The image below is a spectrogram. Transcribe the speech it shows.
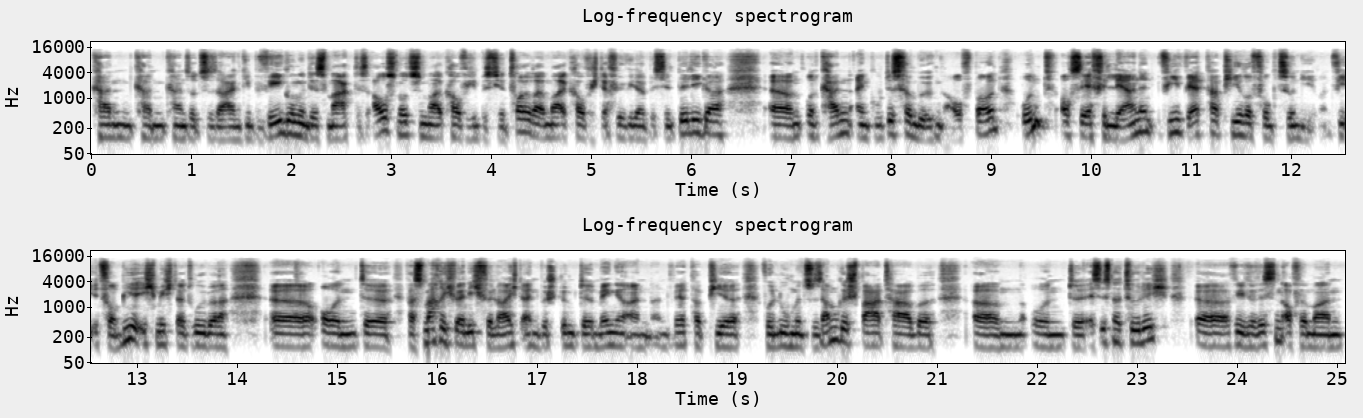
kann, kann, kann sozusagen die Bewegungen des Marktes ausnutzen. Mal kaufe ich ein bisschen teurer, mal kaufe ich dafür wieder ein bisschen billiger ähm, und kann ein gutes Vermögen aufbauen und auch sehr viel lernen, wie Wertpapiere funktionieren. Wie informiere ich mich darüber äh, und äh, was mache ich, wenn ich vielleicht eine bestimmte Menge an, an Wertpapiervolumen zusammengespart habe. Ähm, und äh, es ist natürlich, äh, wie wir wissen, auch wenn man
